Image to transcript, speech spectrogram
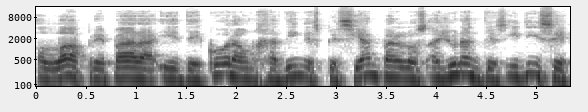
Allah prepara y decora un jardín especial para los ayunantes y dice,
